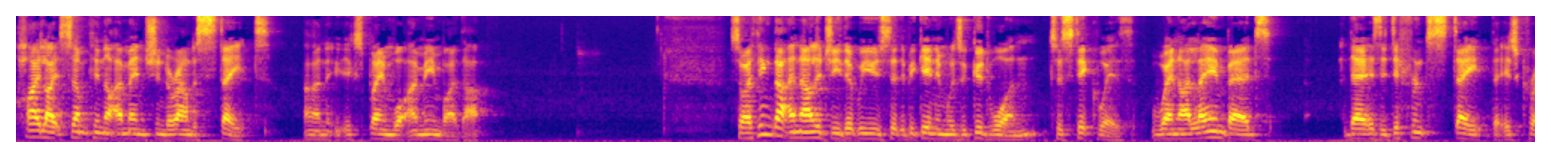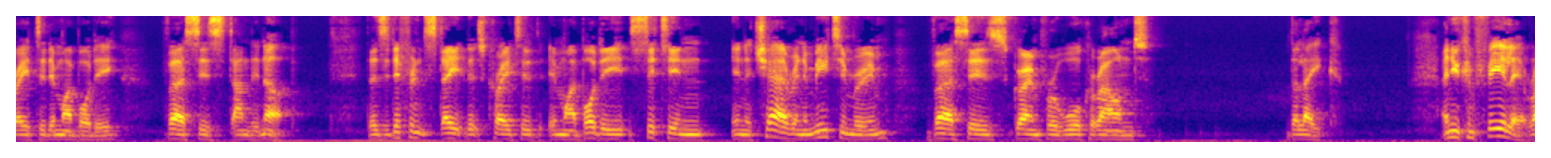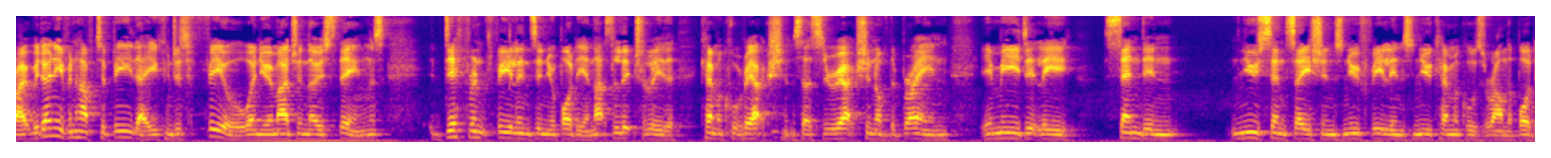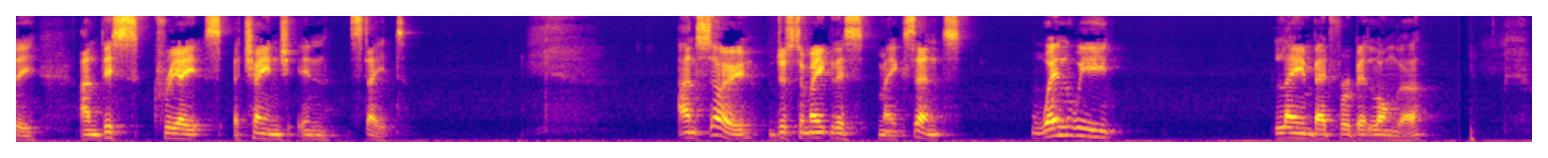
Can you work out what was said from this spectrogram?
highlight something that i mentioned around a state and explain what i mean by that. So i think that analogy that we used at the beginning was a good one to stick with. When i lay in bed there is a different state that is created in my body versus standing up there's a different state that's created in my body sitting in a chair in a meeting room versus going for a walk around the lake. And you can feel it, right? We don't even have to be there. You can just feel when you imagine those things different feelings in your body and that's literally the chemical reactions that's the reaction of the brain immediately sending new sensations new feelings new chemicals around the body and this creates a change in state. And so, just to make this make sense, when we lay in bed for a bit longer,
